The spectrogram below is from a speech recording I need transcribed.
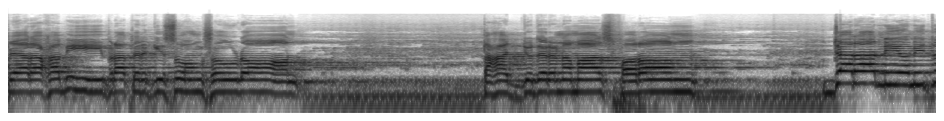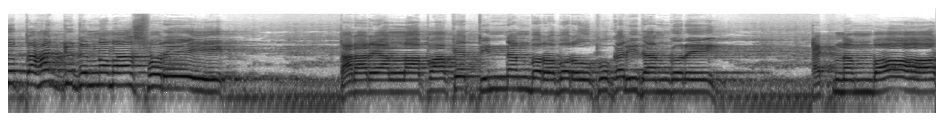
পেয়ারা হাবিব, রাতের কিছু অংশ উড়ন। তাহাজ্জুদের নামাজ ফরন যারা নিয়মিত তাহাজ্জুদের নামাজ পড়ে তারারে আল্লাহ পাকে তিন নম্বর বড় উপকারী দান করে। এক নম্বর,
